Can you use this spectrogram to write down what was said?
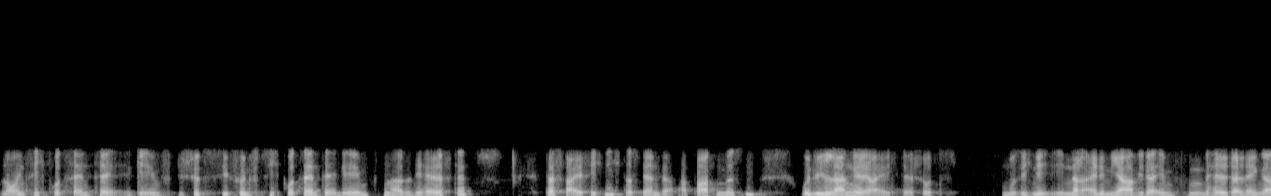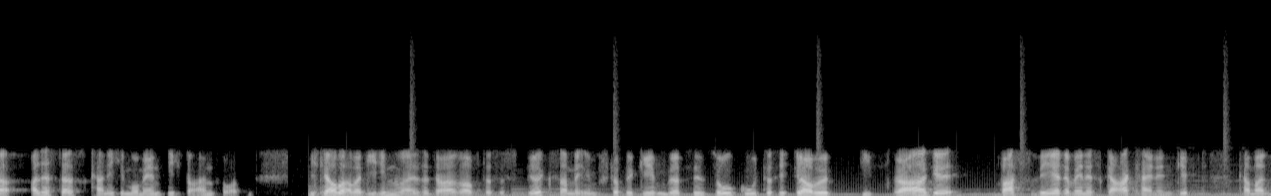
90 Prozent der Geimpften, schützt sie 50 Prozent der Geimpften, also die Hälfte. Das weiß ich nicht, das werden wir abwarten müssen. Und wie lange reicht der Schutz? Muss ich ihn nach einem Jahr wieder impfen, hält er länger? Alles das kann ich im Moment nicht beantworten. Ich glaube aber, die Hinweise darauf, dass es wirksame Impfstoffe geben wird, sind so gut, dass ich glaube, die Frage, was wäre, wenn es gar keinen gibt, kann man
